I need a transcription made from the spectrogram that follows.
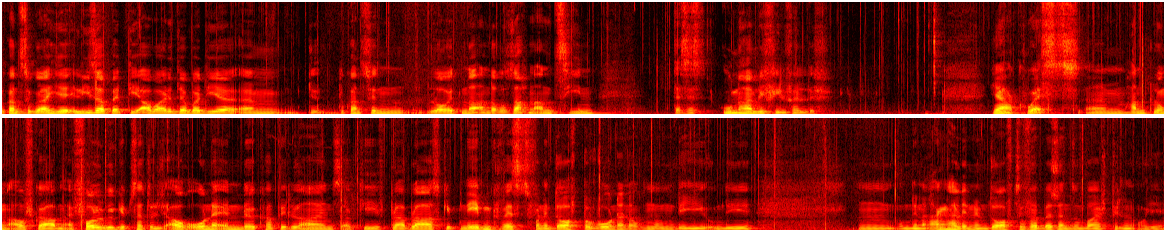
Du kannst sogar hier Elisabeth, die arbeitet ja bei dir, ähm, die, du kannst den Leuten da andere Sachen anziehen. Das ist unheimlich vielfältig. Ja, Quests, ähm, Handlung, Aufgaben, Erfolge gibt es natürlich auch ohne Ende. Kapitel 1, aktiv, bla bla. Es gibt Nebenquests von den Dorfbewohnern, um, um die, um die, mm, um den Rang halt in dem Dorf zu verbessern zum Beispiel. Oh je.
